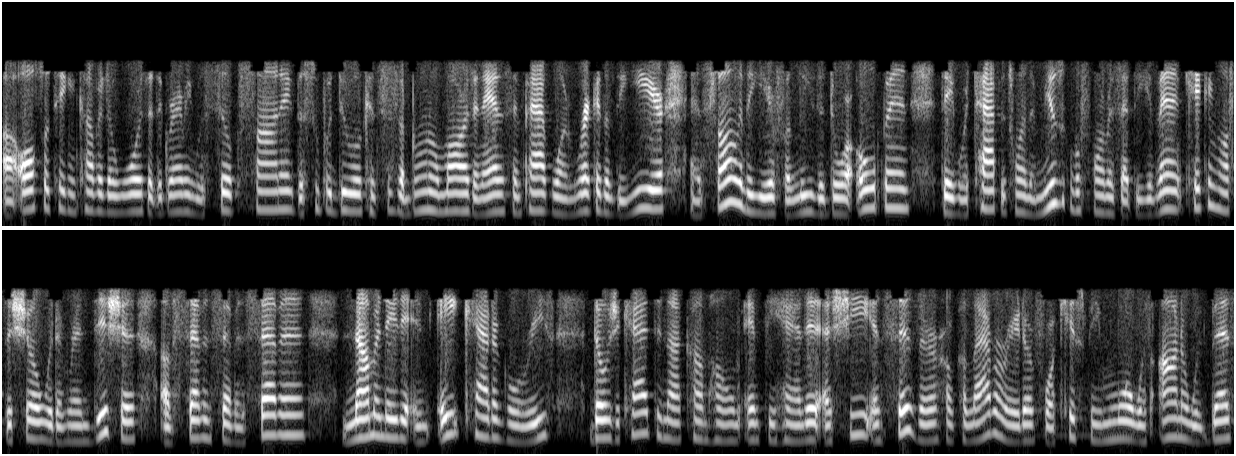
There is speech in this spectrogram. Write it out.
Uh, also taking covered awards at the Grammy was Silk Sonic. The super duo consists of Bruno Mars and Anderson .Paak won Record of the Year and Song of the Year for Leave the Door Open. They were tapped as one of the musical performers at the event, kicking off the show with a rendition of 777, nominated in eight categories. Doja Cat did not come home empty-handed as she and SZA, her collaborator for Kiss Me More, was honored with Best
